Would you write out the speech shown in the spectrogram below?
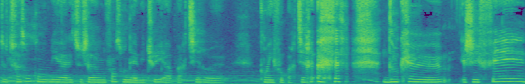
De toute façon, quand on est à l'aide sociale à l'enfance, on est habitué à partir euh, quand il faut partir. Donc euh, j'ai fait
